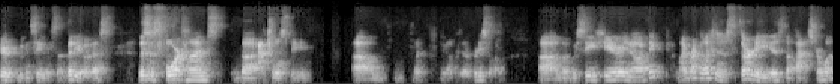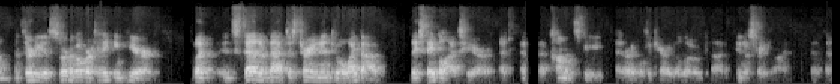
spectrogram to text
Here we can see this a video of this. This is four times the actual speed, um, but you know, because they're pretty slow. Um, but we see here, you know, I think my recollection is 30 is the faster one, and 30 is sort of overtaking here. But instead of that just turning into a wipeout, they stabilize here at, at, at common speed and are able to carry the load uh, in a straight line uh, uh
